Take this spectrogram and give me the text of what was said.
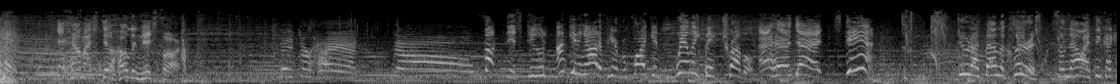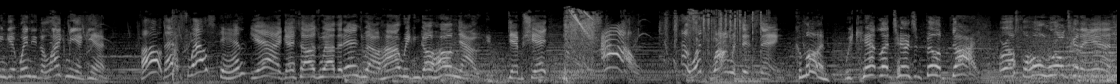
Hey, the hell am I still holding this for? Mr. Hand, no! Fuck this, dude. I'm getting out of here before I get in really big trouble. I heard that. Stan! Dude, I found the clitoris, so now I think I can get Wendy to like me again. Oh, that's swell, Stan. Yeah, I guess all's well that ends well, huh? We can go home now, you dipshit. Oh, what's wrong with this thing? Come on, we can't let Terrance and Phillip die, or else the whole world's gonna end.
